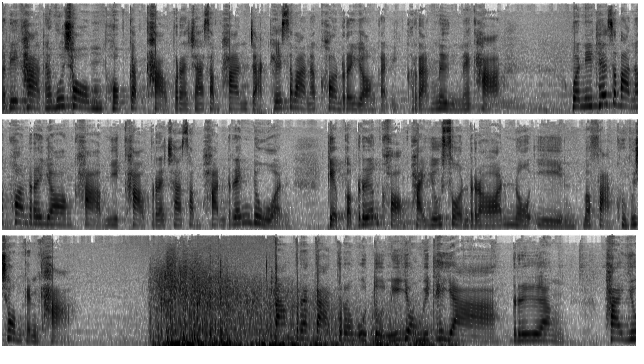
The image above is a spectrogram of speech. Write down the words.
วัสดีค่ะท่านผู้ชมพบกับข่าวประชาสัมพันธ์จากเทศบาลนครระยองกันอีกครั้งหนึ่งนะคะ วันนี้เทศบาลนครระยองค่ะมีข่าวประชาสัมพันธ์เร่งด่วน เกี่ยวกับเรื่องของพายุโซนร้อนโนอีน มาฝากคุณผู้ชมกันค่ะ ตามประกาศกรมอุตุนิยมวิทยาเรื่อง พายุ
